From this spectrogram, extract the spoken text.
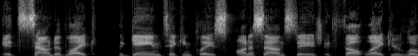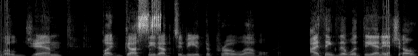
It sounded like the game taking place on a soundstage. It felt like your local gym, but gussied up to be at the pro level. I think that what the NHL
